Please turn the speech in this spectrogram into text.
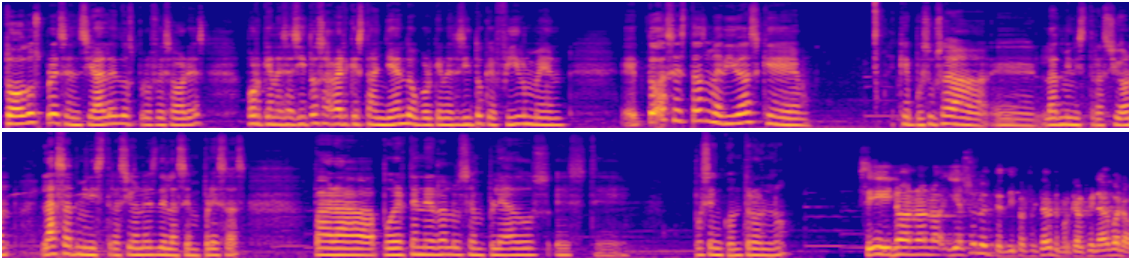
Todos presenciales los profesores, porque necesito saber que están yendo, porque necesito que firmen, eh, todas estas medidas que, que pues usa eh, la administración, las administraciones de las empresas para poder tener a los empleados este pues en control, ¿no? Sí, no, no, no, y eso lo entendí perfectamente, porque al final, bueno,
